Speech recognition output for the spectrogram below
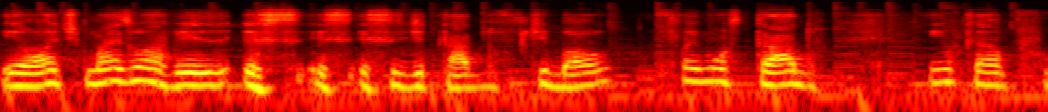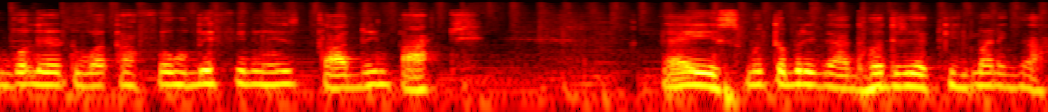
E ontem, mais uma vez, esse, esse, esse ditado do futebol foi mostrado em campo. O goleiro do Botafogo define o resultado do empate. É isso, muito obrigado. Rodrigo aqui de Maringá.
